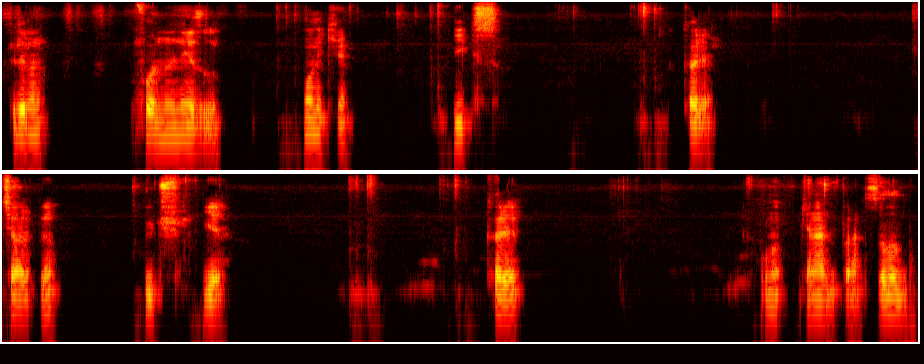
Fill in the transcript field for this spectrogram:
Türevin formülünü yazalım. 12 x kare çarpı 3y kare bunu genel bir parantez alalım.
